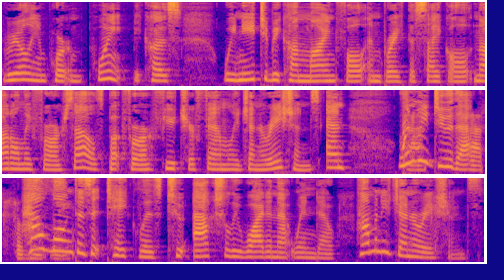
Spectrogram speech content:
really important point because we need to become mindful and break the cycle not only for ourselves but for our future family generations. And when we do that, Absolutely. how long does it take, Liz, to actually widen that window? How many generations?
